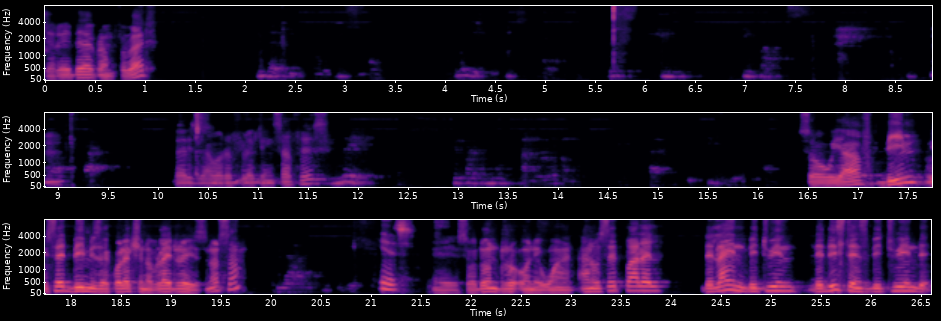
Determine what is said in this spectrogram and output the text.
The ray diagram for that. Mm. That is our reflecting surface. So we have beam. We said beam is a collection of light rays, not so? Yes. Eh, so don't draw on a one. And we said parallel, the line between, the distance between the,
